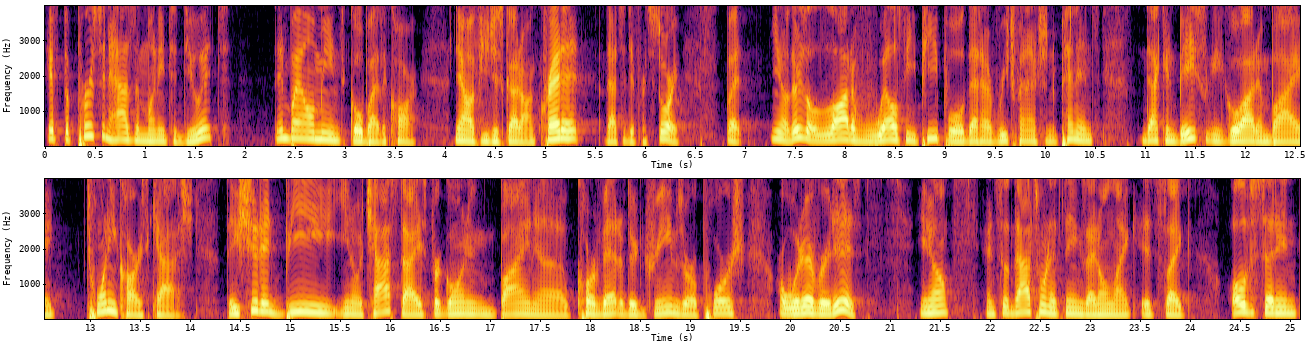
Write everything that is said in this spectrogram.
if the person has the money to do it, then by all means go buy the car. Now, if you just got on credit, that's a different story. But you know, there's a lot of wealthy people that have reached financial independence that can basically go out and buy 20 cars cash. They shouldn't be, you know, chastised for going and buying a Corvette of their dreams or a Porsche or whatever it is, you know? And so that's one of the things I don't like. It's like all of a sudden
